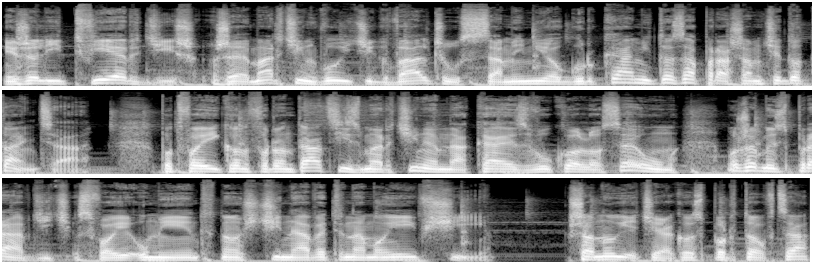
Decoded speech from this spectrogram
jeżeli twierdzisz, że Marcin Wójcik walczył z samymi ogórkami, to zapraszam cię do tańca. Po twojej konfrontacji z Marcinem na KSW Koloseum możemy sprawdzić swoje umiejętności nawet na mojej wsi. Szanuję cię jako sportowca,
